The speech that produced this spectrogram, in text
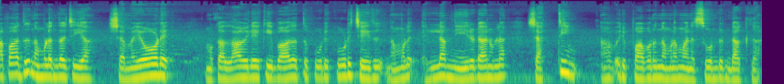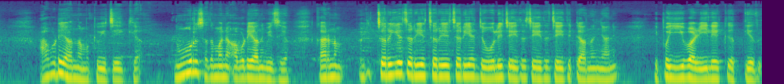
അപ്പോൾ അത് നമ്മളെന്താ ചെയ്യുക ക്ഷമയോടെ നമുക്ക് അള്ളാഹുവിലേക്ക് ഇബാദത്ത് കൂടി കൂടി ചെയ്ത് നമ്മൾ എല്ലാം നേരിടാനുള്ള ശക്തിയും ആ ഒരു പവറും നമ്മളെ മനസ്സുകൊണ്ട് ഉണ്ടാക്കുക. അവിടെയാണ് നമുക്ക് വിജയിക്കുക. നൂറ് ശതമാനം അവിടെയാണ് വിജയം. കാരണം ഒരു ചെറിയ ചെറിയ ചെറിയ ചെറിയ ജോലി ചെയ്ത് ചെയ്ത് ചെയ്തിട്ടാണ് ഞാൻ ഇപ്പോൾ ഈ വഴിയിലേക്ക് എത്തിയത്.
